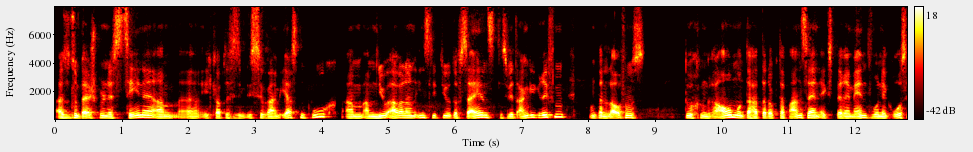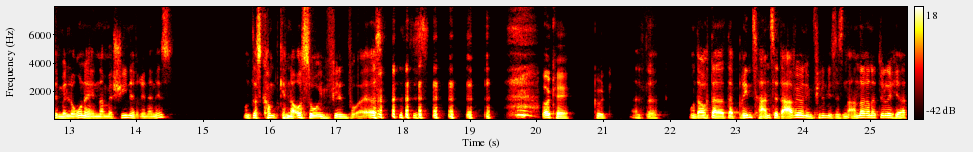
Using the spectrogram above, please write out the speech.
also zum Beispiel eine Szene am, äh, ich glaube, das ist, im- ist sogar im ersten Buch, am, am New Avalon Institute of Science, das wird angegriffen und dann laufen es durch einen Raum und da hat der Dr. Banzai ein Experiment, wo eine große Melone in einer Maschine drinnen ist. Und das kommt genau so im Film vor. Also, Okay, gut. also, und auch der, der Prinz Hanse Davion, im Film ist es ein anderer natürlich, ja,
